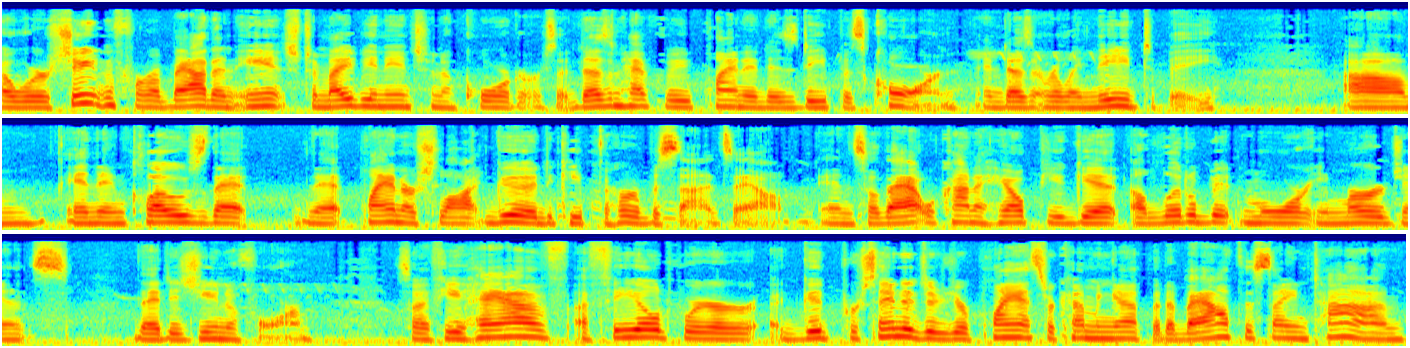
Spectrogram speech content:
Uh, we're shooting for about an inch to maybe an inch and a quarter, so it doesn't have to be planted as deep as corn. It doesn't really need to be. Um, and then close that, that planter slot good to keep the herbicides out. And so that will kind of help you get a little bit more emergence that is uniform. So if you have a field where a good percentage of your plants are coming up at about the same time,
